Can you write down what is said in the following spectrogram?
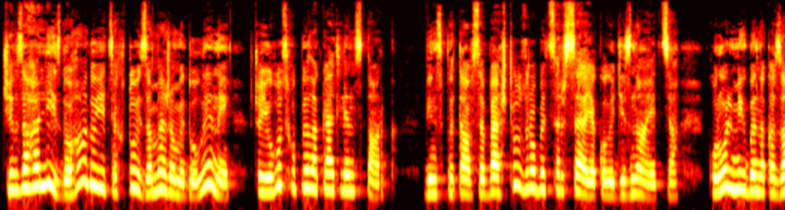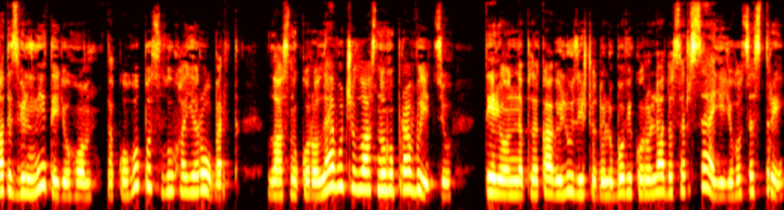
Чи взагалі здогадується хтось за межами долини, що його схопила Кетлін Старк? Він спитав себе, що зробить Серсея, коли дізнається. Король міг би наказати звільнити його, та кого послухає Роберт, власну королеву чи власного правицю. Тиріон не плекав ілюзій щодо любові короля до Серсеї, його сестри.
